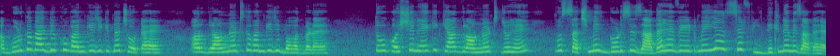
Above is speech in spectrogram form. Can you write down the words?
अब गुड़ का बैग देखो वन के जी कितना छोटा है, और ग्राउंड नट्स का वन के जी बहुत बड़ा है। तो वो क्वेश्चन है कि क्या ग्राउंड नट्स जो हैं, वो सच में गुड़ से ज़्यादा है वेट में या सिर्फ़ दिखने में ज़्यादा है?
